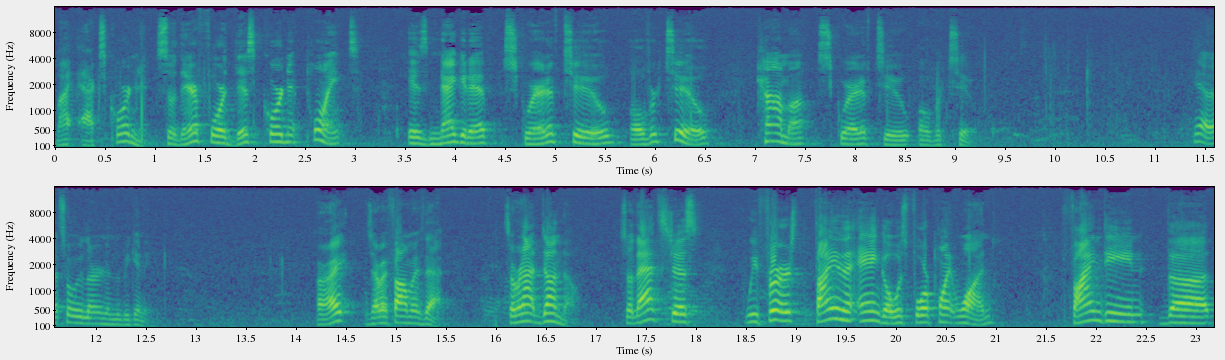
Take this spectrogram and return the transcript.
My x coordinate. So therefore, this coordinate point is negative square root of 2 over 2, comma, square root of 2 over 2. Yeah, that's what we learned in the beginning. All right? Does everybody follow me with that? So we're not done, though. So that's just, we first, finding the angle was 4.1. Finding the,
